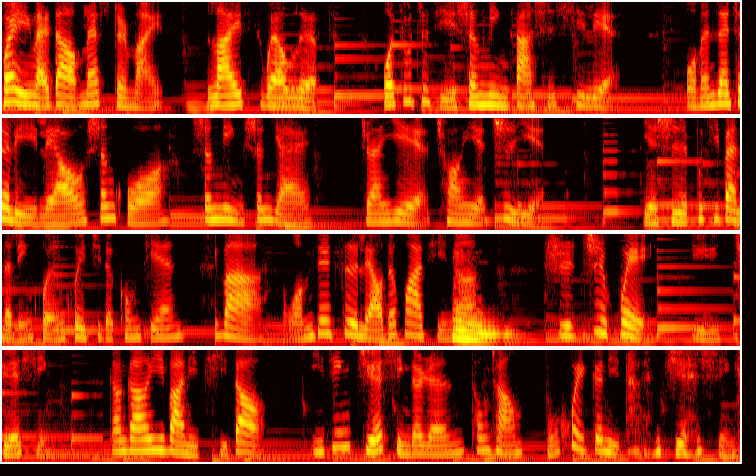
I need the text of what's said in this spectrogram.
欢迎来到 Mastermind Lives Well Lived，活出自己生命大师系列。我们在这里聊生活、生命、生涯、专业、创业、置业，也是不羁绊的灵魂汇聚的空间。Eva，我们这次聊的话题呢，嗯、是智慧与觉醒。刚刚 Eva 你提到，已经觉醒的人通常不会跟你谈觉醒，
